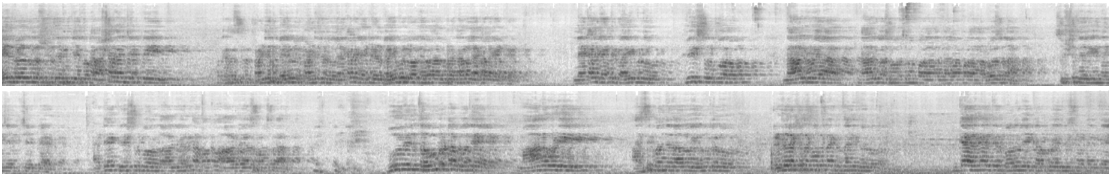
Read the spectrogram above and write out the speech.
ఐదు రోజుల్లో సృష్టి జరిగింది ఒక అక్షరం అని చెప్పి ఒక పండితుడు బైబిల్ పండితుడు లెక్కలు కట్టాడు. బైబిల్లో వివరాల ప్రకారం లెక్కలు కట్టాడు. లెక్కలు కట్టి బైబిల్ క్రీస్తు పూర్వం నాలుగు వేల నాలుగో సంవత్సరం పలానా నెల పలానా రోజున సృష్టి జరిగిందని చెప్పి చెప్పాడు. అంటే కృష్ణ పూర్వం నాలుగు వేల మొత్తం ఆరు వేల సంవత్సరాలు. భూమిని తవ్వుకుంటా పోతే మానవుడి అస్థిపంజరాలు ఎముకలు రెండు లక్షల సంవత్సరాల క్రితానికి దొరుకుతాయి. ఇంకా ఎందుకంటే బదులు కంప్లైంట్ చూసినట్టయితే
